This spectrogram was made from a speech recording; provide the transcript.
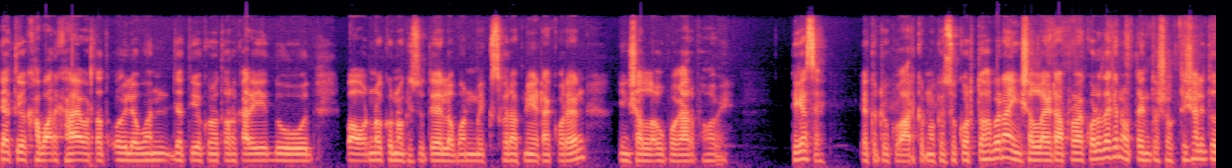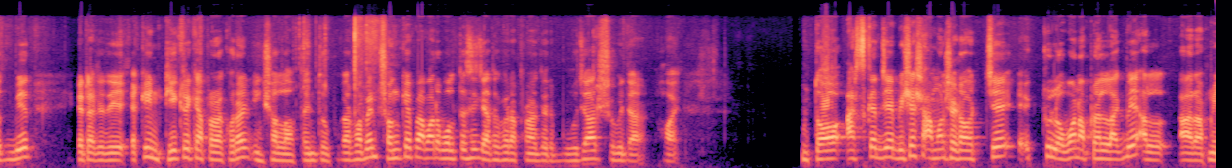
জাতীয় খাবার খায়, অর্থাৎ ওই লবণ জাতীয় কোনো তরকারি, দুধ বা অন্য কোনো কিছুতে লবণ মিক্স করে আপনি এটা করেন, ইনশাল্লাহ উপকার হবে। ঠিক আছে? এতটুকু আর কোনো কিছু করতে হবে না। ইনশাল্লাহ এটা আপনারা করে দেখেন। অত্যন্ত শক্তিশালী তদবির। এটা যদি একই ঠিক রেখে আপনারা করেন ইনশাল্লাহ অত্যন্ত উপকার পাবেন। সংক্ষেপে আবার বলতেছি, যাতে করে আপনাদের বোঝার সুবিধা হয়। তো আজকের যে বিশেষ আমল, সেটা হচ্ছে একটু লবণ আপনার লাগবে। আর আপনি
